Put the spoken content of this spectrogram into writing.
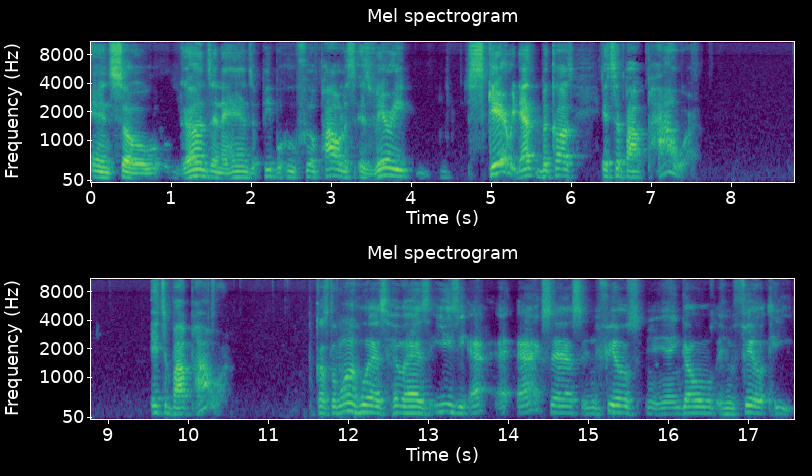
and so guns in the hands of people who feel powerless is very scary. That because it's about power. It's about power. Because the one who has who has easy a- access and feels and goes and feel he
